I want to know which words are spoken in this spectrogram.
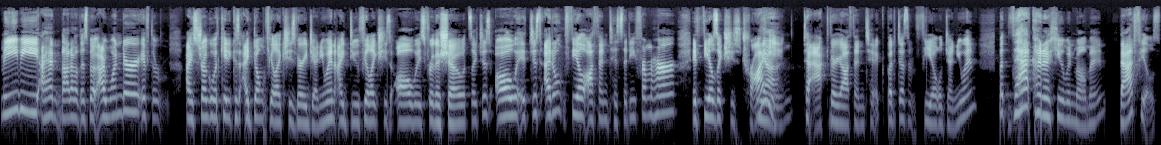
maybe I hadn't thought about this, but I wonder if the I struggle with Katy because I don't feel like she's very genuine. I do feel like she's always for the show. It's like just always it just I don't feel authenticity from her. It feels like she's trying to act very authentic, but it doesn't feel genuine. But that kind of human moment, that feels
